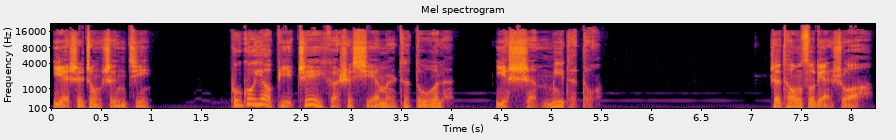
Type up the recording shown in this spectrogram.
也是众生机，不过要比这个是邪门的多了，也神秘的多。这通俗点说。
